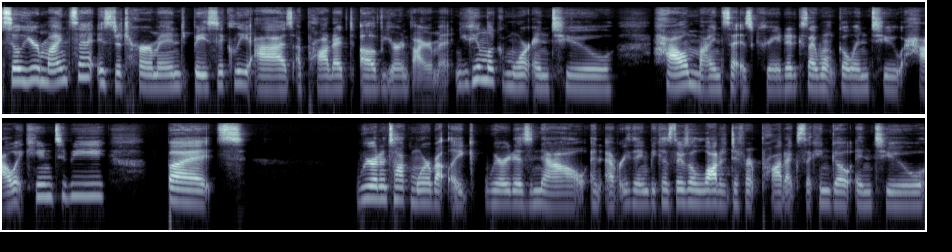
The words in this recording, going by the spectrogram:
So, your mindset is determined basically as a product of your environment. You can look more into how mindset is created because I won't go into how it came to be, but we're going to talk more about like where it is now and everything because there's a lot of different products that can go into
